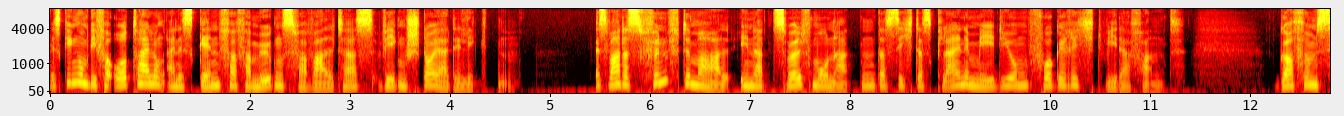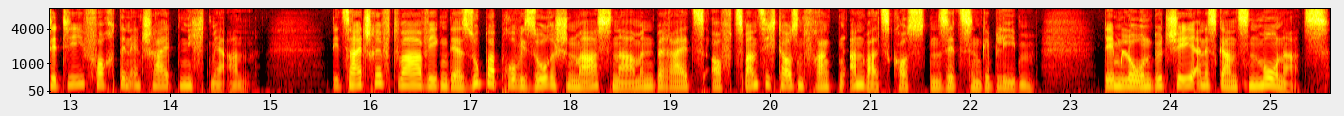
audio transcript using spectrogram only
Es ging um die Verurteilung eines Genfer Vermögensverwalters wegen Steuerdelikten. Es war das fünfte Mal innerhalb zwölf Monaten, dass sich das kleine Medium vor Gericht wiederfand. Gotham City focht den Entscheid nicht mehr an. Die Zeitschrift war wegen der superprovisorischen Maßnahmen bereits auf 20.000 Franken Anwaltskosten sitzen geblieben, dem Lohnbudget eines ganzen Monats,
